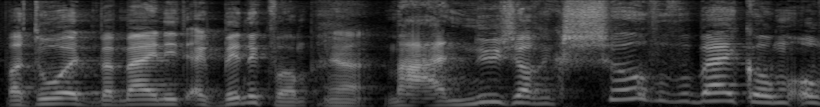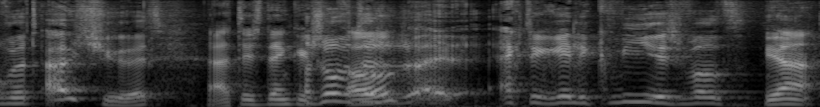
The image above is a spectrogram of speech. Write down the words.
waardoor het bij mij niet echt binnenkwam. Ja. Maar nu zag ik zoveel voorbij komen over dat uitshirt. ja, het is denk ik Alsof ook... het een- echt een reliquie is wat... Ja,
